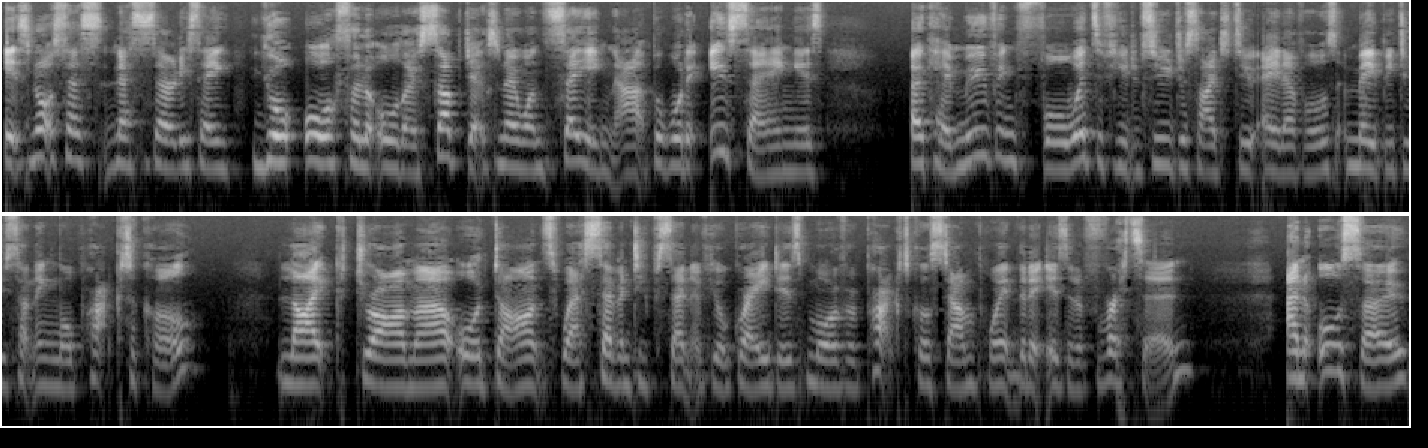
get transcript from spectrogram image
it's not necessarily saying you're awful at all those subjects. No one's saying that. But what it is saying is, okay, moving forwards, if you do decide to do A levels, maybe do something more practical, like drama or dance, where 70% of your grade is more of a practical standpoint than it is of written. And also,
